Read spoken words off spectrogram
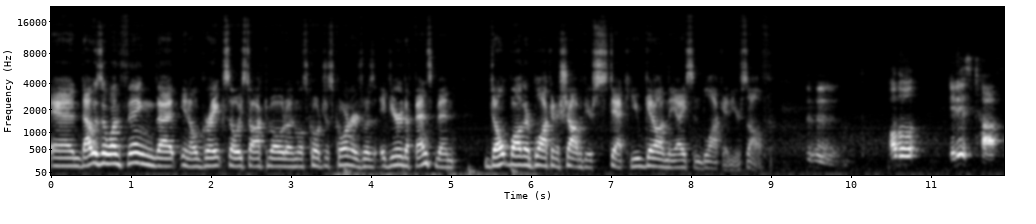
And that was the one thing that, you know, Grapes always talked about on those coaches' corners was if you're a defenseman, don't bother blocking a shot with your stick. You get on the ice and block it yourself. Mm-hmm. Although it is tough,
